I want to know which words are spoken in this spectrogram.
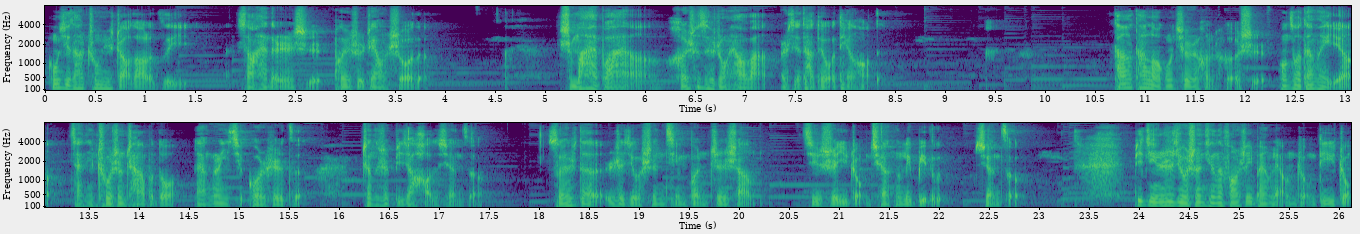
恭喜他终于找到了自己想爱的人时，朋友是这样说的：“什么爱不爱啊？合适最重要吧？而且他对我挺好的。”她和她老公确实很合适，工作单位一样，家庭出身差不多，两个人一起过日子，真的是比较好的选择。所谓的日久生情，本质上其实是一种权衡利弊的选择。毕竟日久生情的方式一般有两种：第一种，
